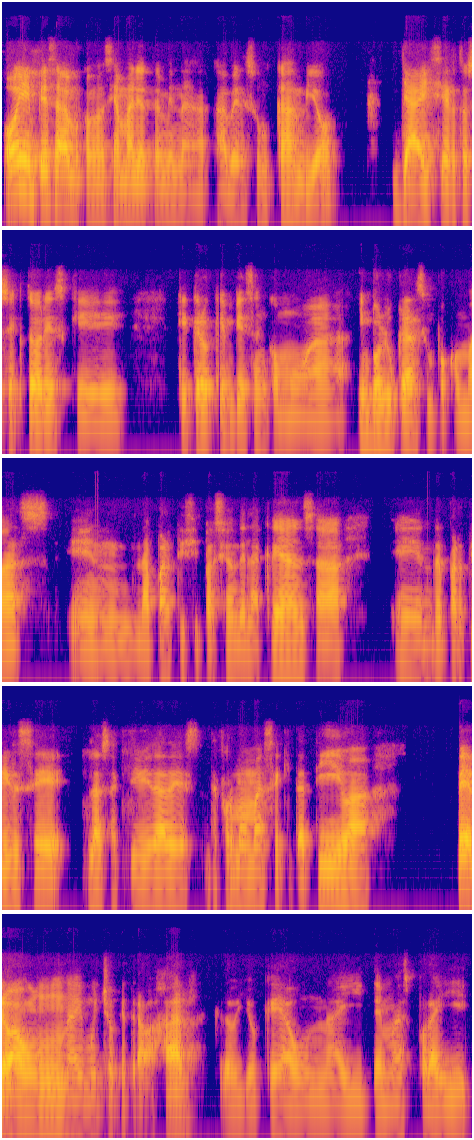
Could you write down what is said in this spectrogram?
Hoy empieza, como decía Mario, también a, a verse un cambio. Ya hay ciertos sectores que, que creo que empiezan como a involucrarse un poco más en la participación de la crianza, en repartirse las actividades de forma más equitativa, pero aún hay mucho que trabajar creo yo que aún hay temas por ahí,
